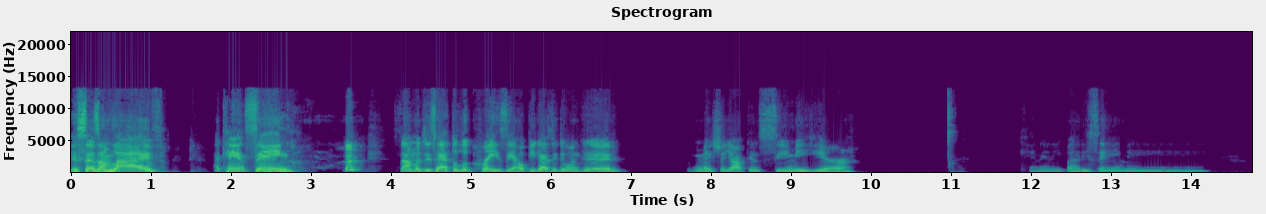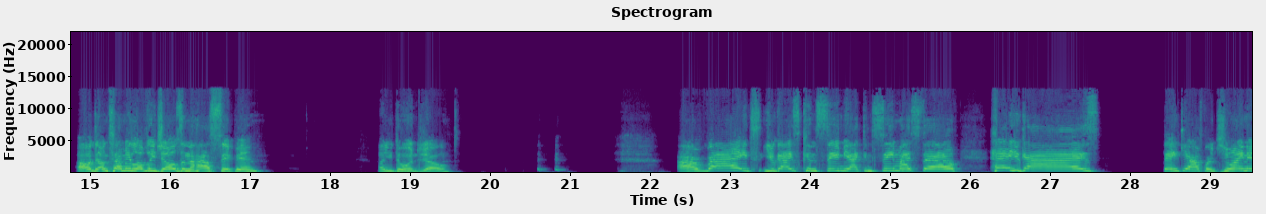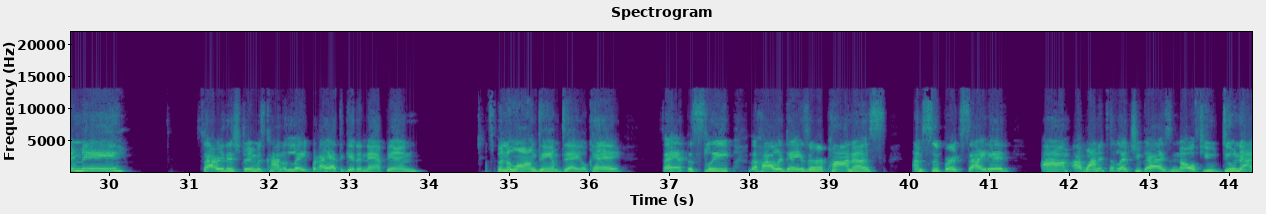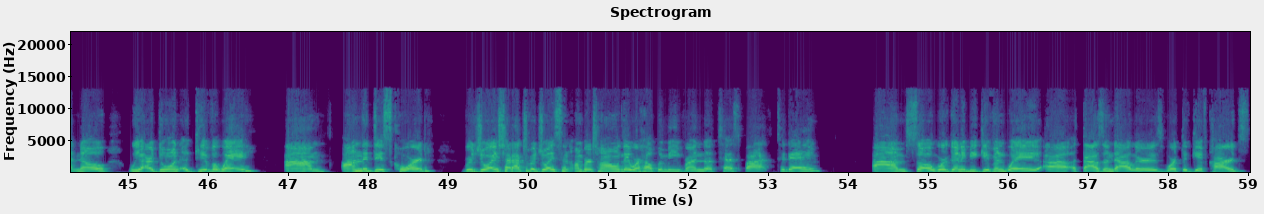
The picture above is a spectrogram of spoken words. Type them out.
It says I'm live. I can't sing. so I'm gonna just have to look crazy. I hope you guys are doing good. Let me make sure y'all can see me here. Can anybody see me? Oh, don't tell me lovely Joe's in the house sipping. How you doing, Joe? All right. You guys can see me. I can see myself. Hey, you guys. Thank y'all for joining me. Sorry this stream is kind of late, but I had to get a nap in. It's been a long damn day, okay? So I had to sleep. The holidays are upon us. I'm super excited. Um, I wanted to let you guys know if you do not know, we are doing a giveaway um, on the Discord. Rejoice, shout out to Rejoice and Umbertone. They were helping me run the test bot today. Um, so we're going to be giving away uh, a thousand dollars worth of gift cards.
